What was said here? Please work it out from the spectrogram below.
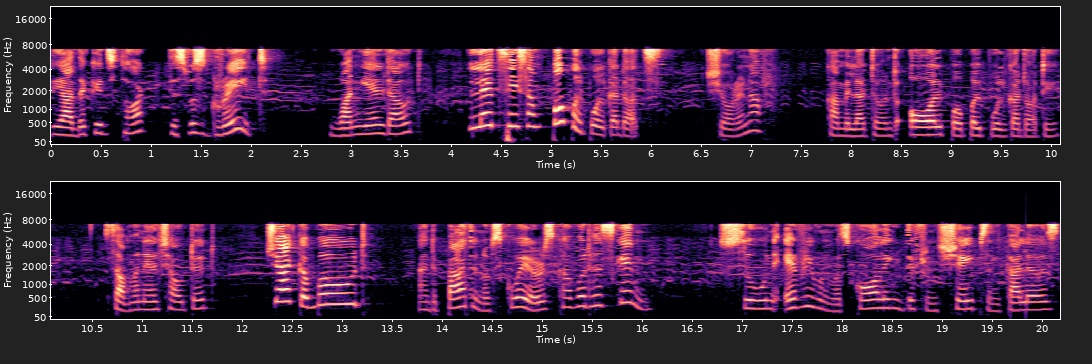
The other kids thought this was great. One yelled out, Let's see some purple polka dots. Sure enough, Camilla turned all purple polka dotty. Someone else shouted, Checkerboard! And a pattern of squares covered her skin. Soon everyone was calling different shapes and colors,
